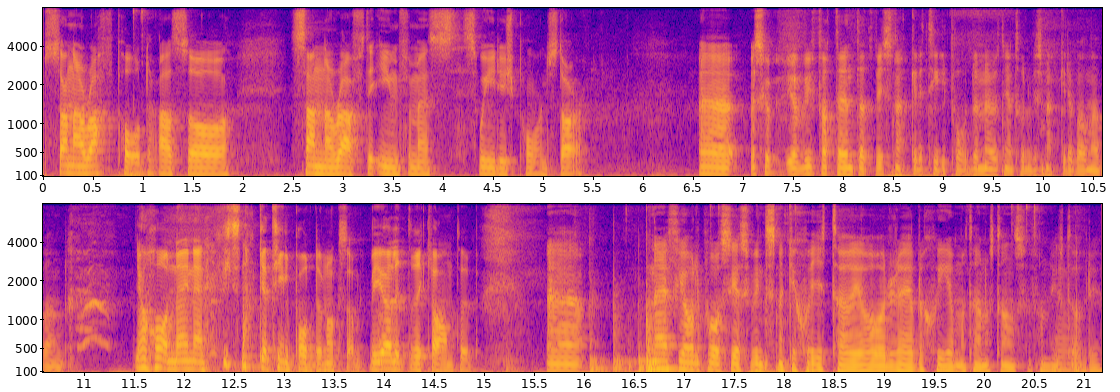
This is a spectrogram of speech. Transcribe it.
Sanna Ruff-podd. Alltså Sanna Ruff, the infamous Swedish pornstar. Uh, jag, ska, jag vi fattade inte att vi snackade till podden nu utan jag trodde vi snackade bara med varandra. Jaha, nej, nej. Vi snackar till podden också. Vi gör lite reklam typ. Eh, nej, för jag håller på att se så vi inte snackar skit här. Jag har det där jävla schemat här någonstans. Vad fan är Mm. av det?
